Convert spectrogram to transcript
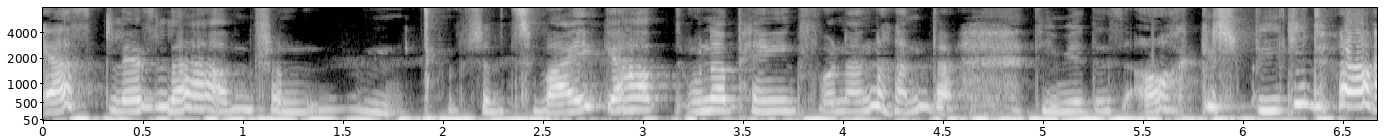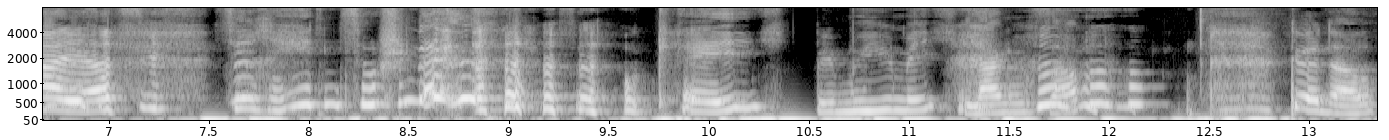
Erstklässler, haben schon, schon zwei gehabt, unabhängig voneinander, die mir das auch gespiegelt haben. Ah ja, süß. Sie reden so schnell. Okay, ich bemühe mich langsam. Genau.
